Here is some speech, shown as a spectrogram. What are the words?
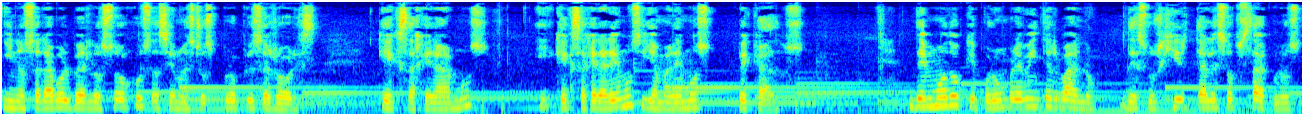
y nos hará volver los ojos hacia nuestros propios errores, que exageramos y que exageraremos y llamaremos pecados. De modo que por un breve intervalo de surgir tales obstáculos,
